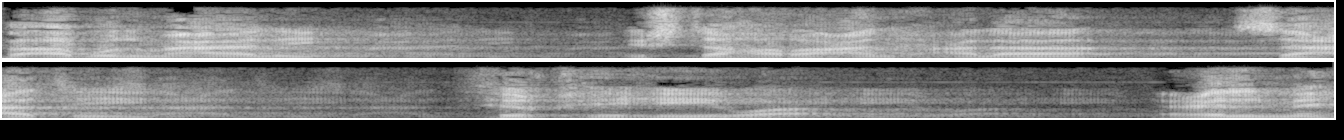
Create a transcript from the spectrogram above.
فأبو المعالي اشتهر عنه على سعة فقهه وعلمه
